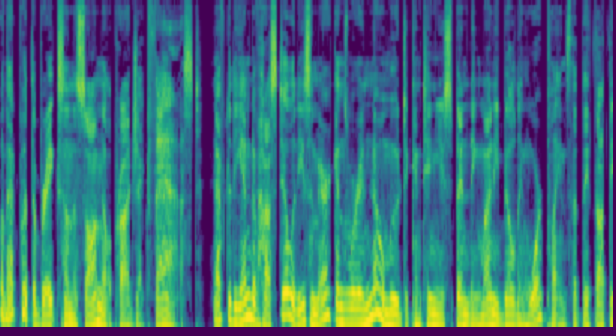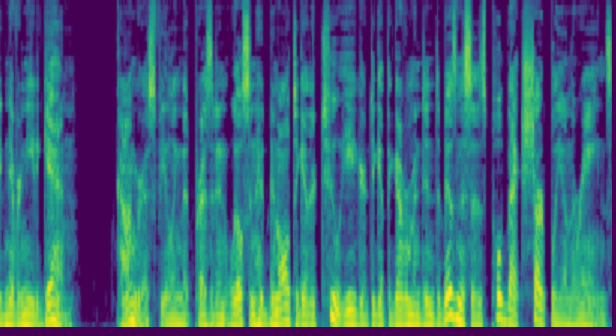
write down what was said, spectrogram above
Well, that put the brakes on the sawmill project fast. After the end of hostilities, Americans were in no mood to continue spending money building warplanes that they thought they'd never need again. Congress, feeling that President Wilson had been altogether too eager to get the government into businesses, pulled back sharply on the reins.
